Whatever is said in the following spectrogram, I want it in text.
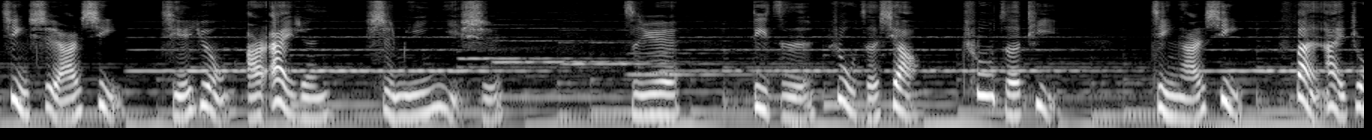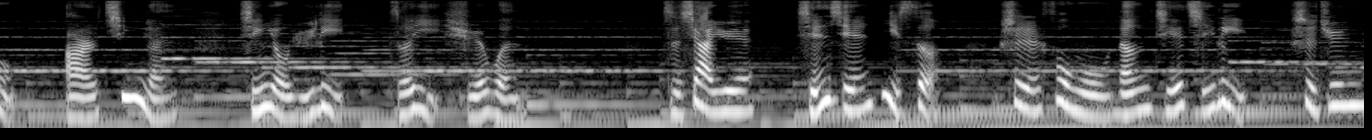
敬事而信，节用而爱人，使民以时。子曰：弟子入则孝，出则悌，谨而信，泛爱众而亲仁，行有余力，则以学文。子夏曰：贤贤易色，是父母能竭其力。事君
